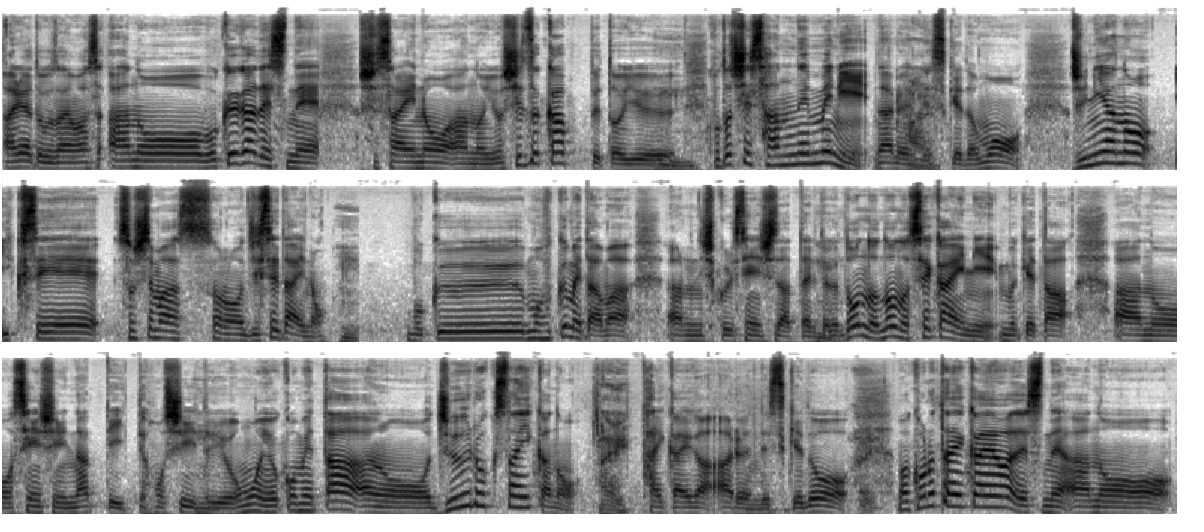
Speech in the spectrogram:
ありがとうございます。あの僕がですね主催のあの吉津カップという、うん、今年3年目になるんですけども、はい、ジュニアの育成そしてまあその次世代の、うん。僕も含めた、まあ、あの錦織選手だったりとか、どんどんどんどん世界に向けたあの選手になっていってほしいという思いを込めたあの16歳以下の大会があるんですけど、まあ、この大会はですねあの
